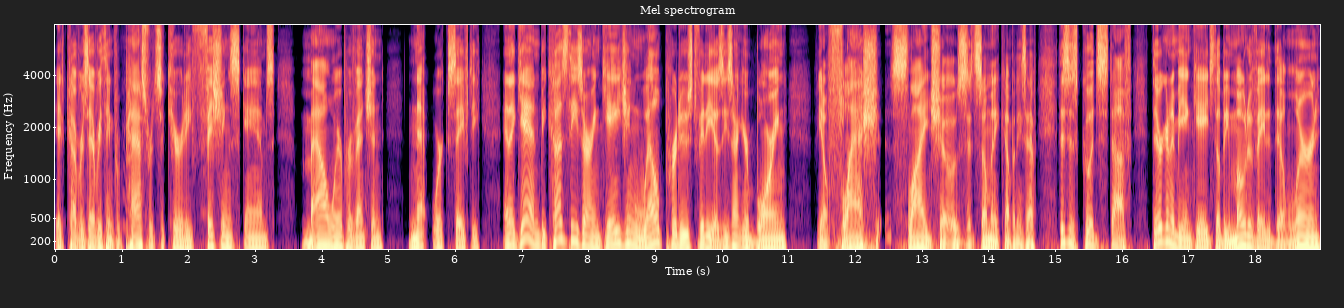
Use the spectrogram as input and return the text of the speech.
It covers everything from password security, phishing scams, malware prevention, network safety. And again, because these are engaging, well produced videos, these aren't your boring, you know, flash slideshows that so many companies have. This is good stuff. They're going to be engaged, they'll be motivated, they'll learn.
